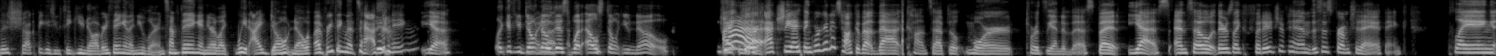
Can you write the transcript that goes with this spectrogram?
is shook because you think you know everything, and then you learn something and you're like, "Wait, I don't know everything that's happening." Yeah, Like if you Oh don't my know God. this, what else don't you know? I, Yeah. actually, I think we're going to talk about that concept more towards the end of this. But yes, and so there's like footage of him. This is from today, I think, playing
